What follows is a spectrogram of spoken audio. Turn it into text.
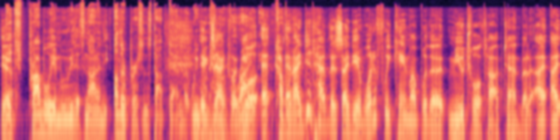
Yeah. it's probably a movie that's not in the other person's top ten, but we want Exactly. to have Well, and, cover and. I did have this idea. What if we came up with a mutual top ten? But I I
